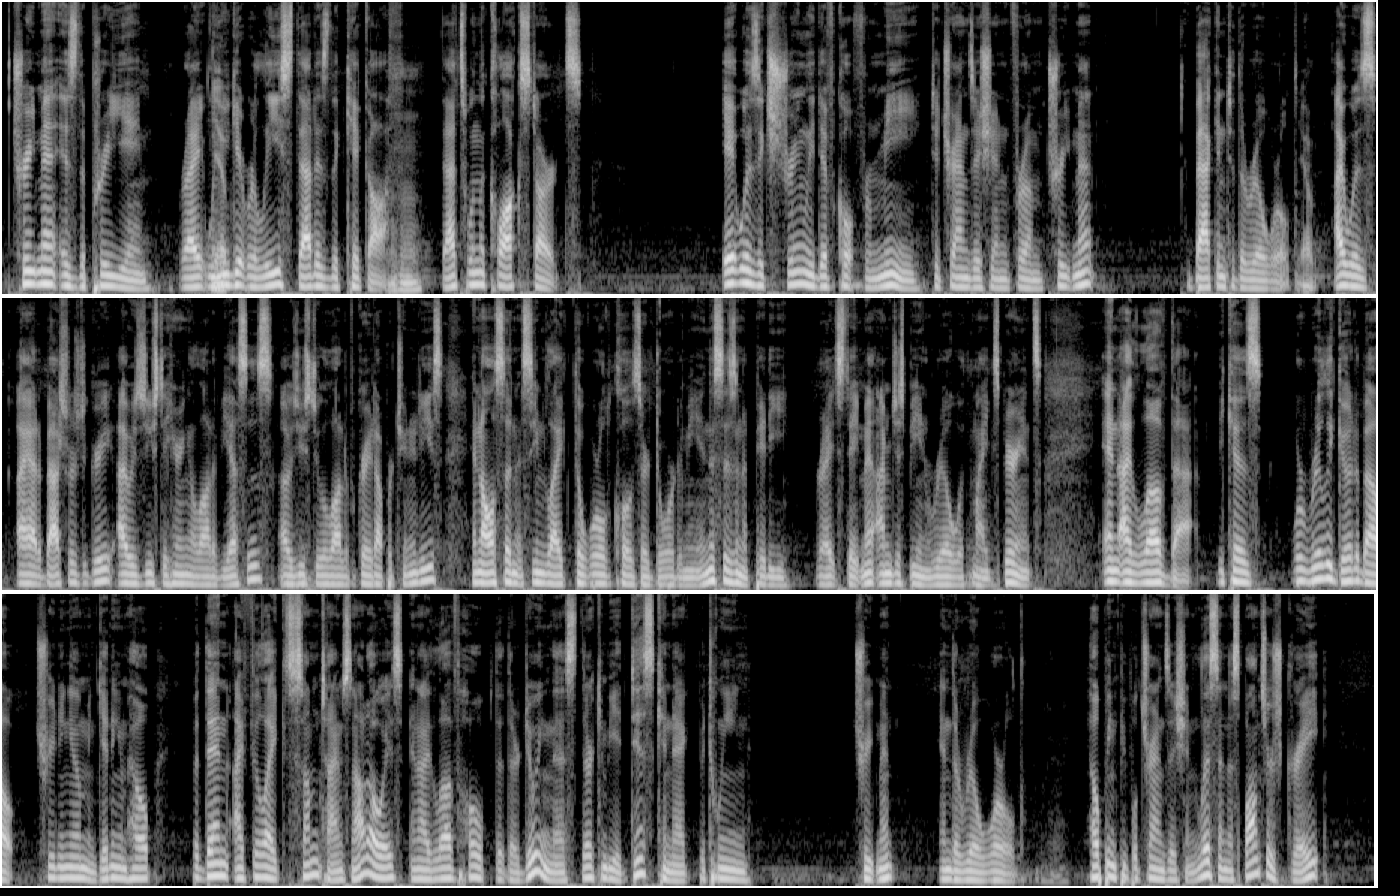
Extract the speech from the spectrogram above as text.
treatment is the pregame, right? When you get released, that is the kickoff. Mm-hmm. That's when the clock starts. It was extremely difficult for me to transition from treatment back into the real world. Yep. I was I had a bachelor's degree. I was used to hearing a lot of yeses. I was used to a lot of great opportunities, and all of a sudden it seemed like the world closed their door to me. And this isn't a pity, right, statement. I'm just being real with my experience. And I love that because we're really good about treating them and getting them help. But then I feel like sometimes, not always, and I love hope that they're doing this, there can be a disconnect between treatment and the real world, mm-hmm. helping people transition. Listen, a sponsor's great,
